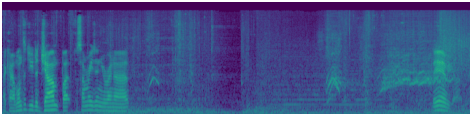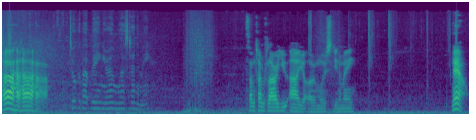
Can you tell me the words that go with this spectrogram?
Okay, I wanted you to jump, but for some reason you're in a... There we go. Ha ha ha ha. Talk about being your own worst enemy. Sometimes, Lara, you are your own worst enemy. Now,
